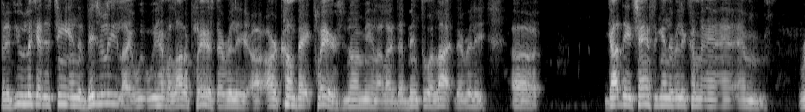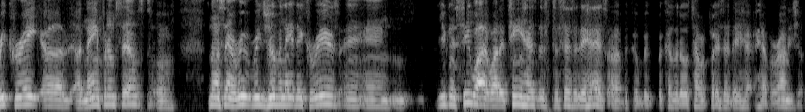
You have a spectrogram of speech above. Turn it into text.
but if you look at this team individually, like we, we have a lot of players that really are, are comeback players. You know what I mean? Like like they've been through a lot. That really uh, got their chance again to really come and, and, recreate uh, a name for themselves, or you know what I'm saying, Re- rejuvenate their careers, and, and, you can see why why the team has the success that it has uh, because because of those type of players that they ha- have around each other.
